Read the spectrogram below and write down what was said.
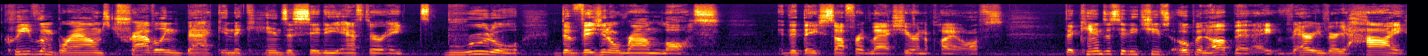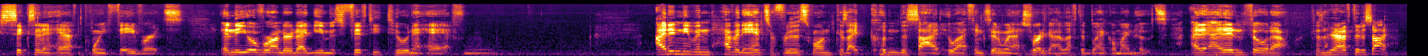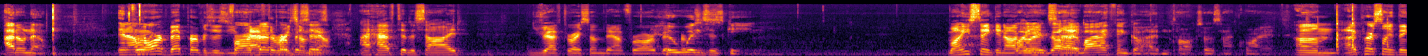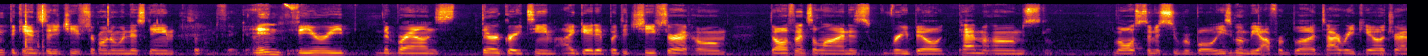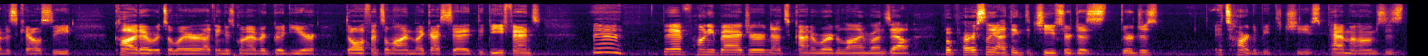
Cleveland Browns traveling back into Kansas City after a brutal divisional round loss that they suffered last year in the playoffs. The Kansas City Chiefs open up at a very, very high six and a half point favorites. And the over under that game is 52 and a half. I didn't even have an answer for this one because I couldn't decide who I think's gonna win. I swear to God, I left it blank on my notes. I, I didn't fill it out because you have to decide. I don't know. And I'm For our bet purposes, you have to write something down. I have to decide You have to write something down for our bet who wins this game. While he's thinking, I'll Why go ahead and go say, ahead? Why I think go ahead and talk so it's not quiet. Um, I personally think the Kansas City Chiefs are going to win this game. That's what I'm thinking. In theory, the Browns, they're a great team. I get it, but the Chiefs are at home. The offensive line is rebuilt. Pat Mahomes lost in the Super Bowl. He's going to be out for blood. Tyreek Hill, Travis Kelce, Clyde Edwards-Helaire, I think is going to have a good year. The offensive line, like I said, the defense, eh, they have Honey Badger. And that's kind of where the line runs out. But personally, I think the Chiefs are just, they're just, it's hard to beat the Chiefs. Pat Mahomes is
